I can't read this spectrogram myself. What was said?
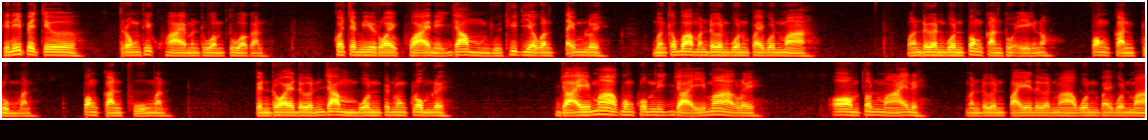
ทีนี้ไปเจอตรงที่ควายมันรวมตัวกัน ก็จะมีรอยควายเนี่ยย่ำอยู่ที่เดียวกันเต็มเลย เหมือนกับว่ามันเดินวนไปวนมา มันเดินวนป้องกันตัวเองเนาะป้องกันกลุ่มมัน ป้องกันฝูงมัน เป็นรอยเดินย่ำวนเป็นวงกลมเลย ใหญ่มากวงกลมนี่ใหญ่มากเลย อ้อมต้นไม้เลย มันเดินไปเดินมาวนไปวนมา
